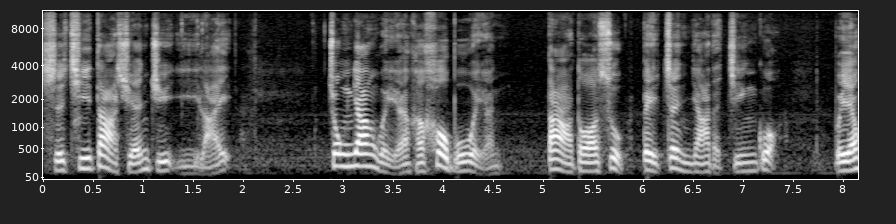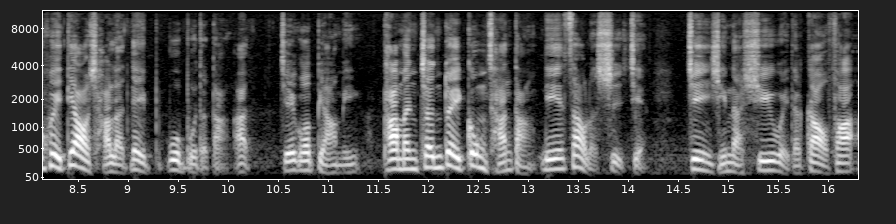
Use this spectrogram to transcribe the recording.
十七大选举以来，中央委员和候补委员大多数被镇压的经过。委员会调查了内部部的档案，结果表明，他们针对共产党捏造了事件，进行了虚伪的告发，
